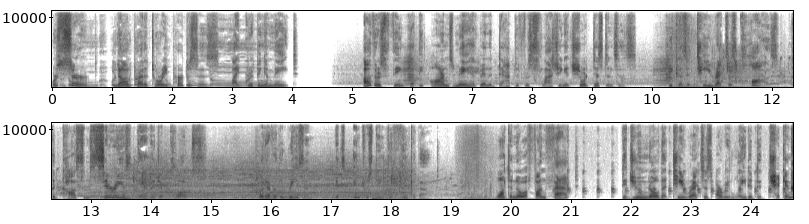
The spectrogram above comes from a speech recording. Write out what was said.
or served non predatory purposes like gripping a mate. Others think that the arms may have been adapted for slashing at short distances because a T Rex's claws could cause some serious damage up close. Whatever the reason, it's interesting to think about. Want to know a fun fact? Did you know that T Rexes are related to chickens?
